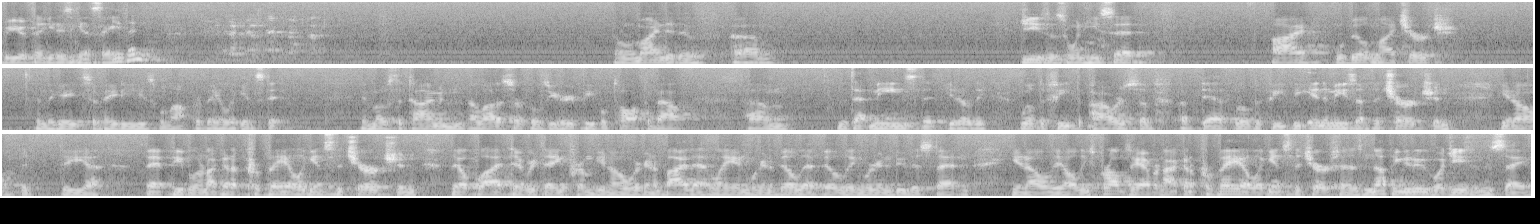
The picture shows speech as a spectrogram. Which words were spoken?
You are thinking, is he going to say anything? I'm reminded of um, Jesus when he said, I will build my church, and the gates of Hades will not prevail against it. And most of the time, in a lot of circles, you hear people talk about um, that that means that, you know, they will defeat the powers of, of death, will defeat the enemies of the church, and, you know, the, the uh, bad people are not going to prevail against the church, and they'll apply it to everything from, you know, we're going to buy that land, we're going to build that building, we're going to do this, that, and, you know, the, all these problems we have are not going to prevail against the church. It has nothing to do with what Jesus is saying.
